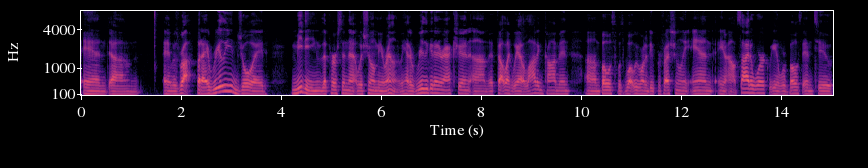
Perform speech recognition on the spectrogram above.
and um, and it was rough. But I really enjoyed meeting the person that was showing me around. We had a really good interaction. Um, it felt like we had a lot in common, um, both with what we want to do professionally and you know outside of work. You know, we're both into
